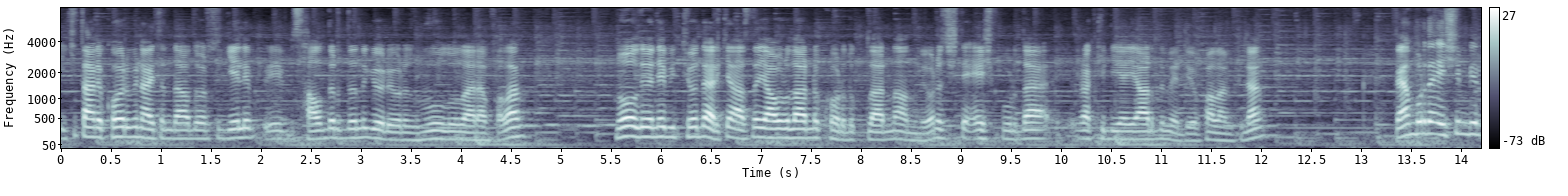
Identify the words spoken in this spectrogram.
iki tane Corviknight'ın daha doğrusu gelip e, saldırdığını görüyoruz Wooloo'lara falan. Ne oluyor ne bitiyor derken aslında yavrularını koruduklarını anlıyoruz. İşte eş burada Rockidy'ye yardım ediyor falan filan. Ben burada eşin bir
